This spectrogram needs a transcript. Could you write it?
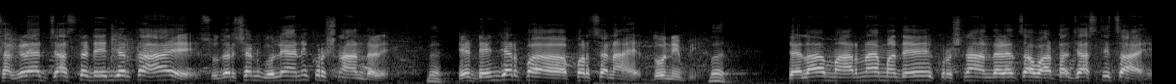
सगळ्यात जास्त डेंजर तर आहे सुदर्शन घोले आणि कृष्ण आंधळे. हे डेंजर पर्सन आहेत दोन्ही बी. त्याला मारण्यामध्ये कृष्ण आंधळ्याचा वाटा जास्तीचा आहे.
